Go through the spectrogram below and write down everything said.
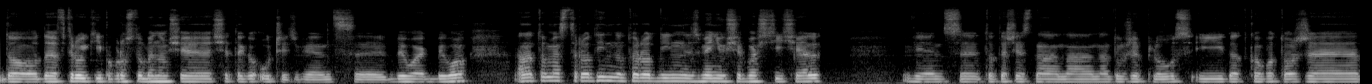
do, do F3 i po prostu będą się, się tego uczyć, więc y, było jak było. A natomiast Rodin, no to Rodin zmienił się właściciel, więc y, to też jest na, na, na duży plus i dodatkowo to, że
